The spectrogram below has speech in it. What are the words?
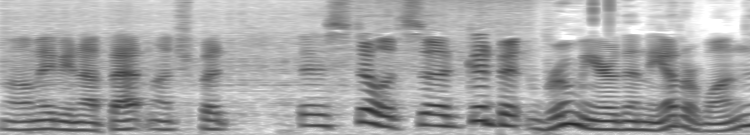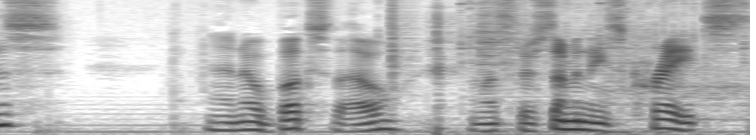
well, maybe not that much, but uh, still, it's a good bit roomier than the other ones. Uh, no books, though, unless there's some in these crates.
